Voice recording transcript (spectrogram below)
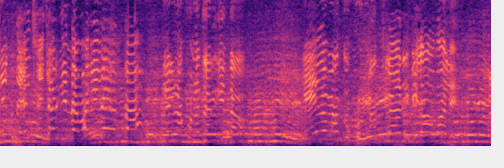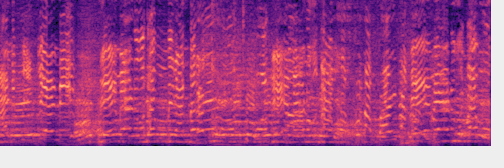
మీకు తెలిసి జరిగిందా? మరి ఇదంతా? తెలియకుండా జరిగిందా? ఏదో మాకు క్లారిటీ కావాలి అని పిలిపియండి మేమే అడుగుతాము మీరందరూ మేమే అడుగుతాము బయట మేమే అడుగుతాము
